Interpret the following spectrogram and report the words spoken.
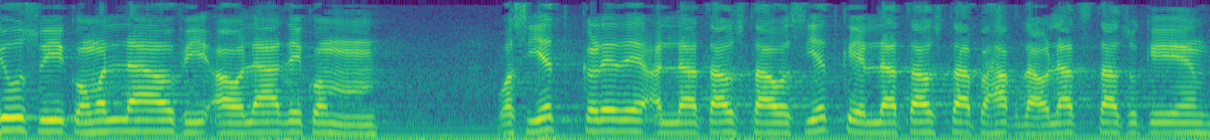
یوسیکم الله فی اولادکم وصیت کړی دی الله تاسو ته وصیت کوي الله تاسو ته په حق د اولاد تاسو کې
